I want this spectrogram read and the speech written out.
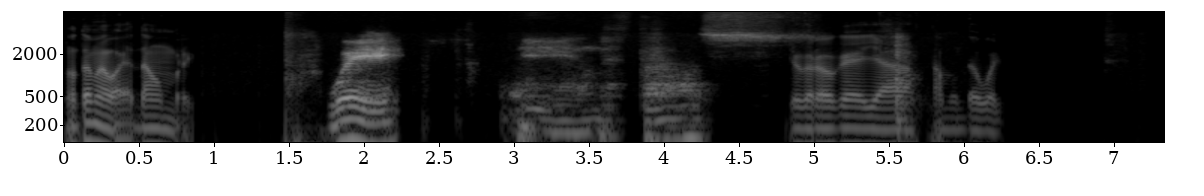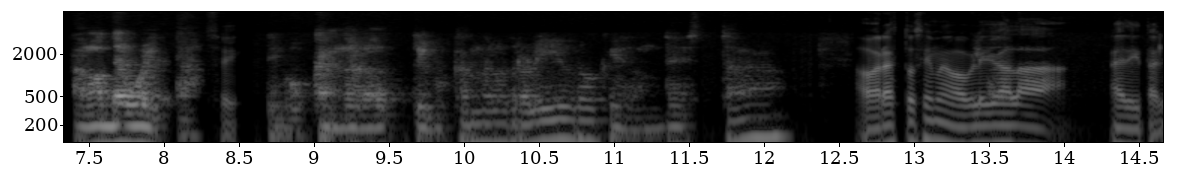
No te me vayas, da un break. Güey. Eh, ¿Dónde estás? Yo creo que ya estamos de vuelta. Estamos de vuelta. Sí. Estoy buscando, el, estoy buscando el otro libro, que dónde está. Ahora esto sí me va a obligar a, a editar.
